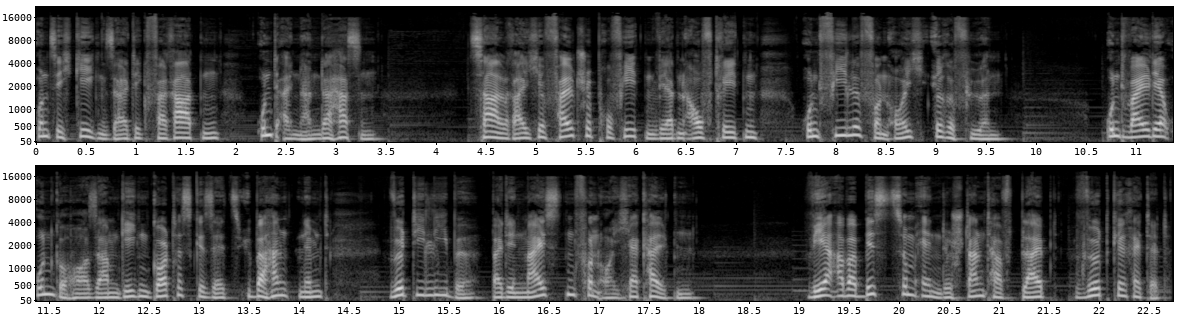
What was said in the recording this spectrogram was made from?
und sich gegenseitig verraten und einander hassen. Zahlreiche falsche Propheten werden auftreten und viele von euch irreführen. Und weil der Ungehorsam gegen Gottes Gesetz überhand nimmt, wird die Liebe bei den meisten von euch erkalten. Wer aber bis zum Ende standhaft bleibt, wird gerettet.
